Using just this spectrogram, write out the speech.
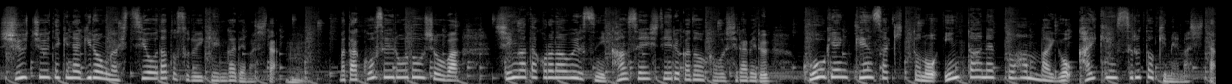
集中的な議論が必要だとする意見が出ました。うん。また厚生労働省は新型コロナウイルスに感染しているかどうかを調べる抗原検査キットのインターネット販売を解禁すると決めました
